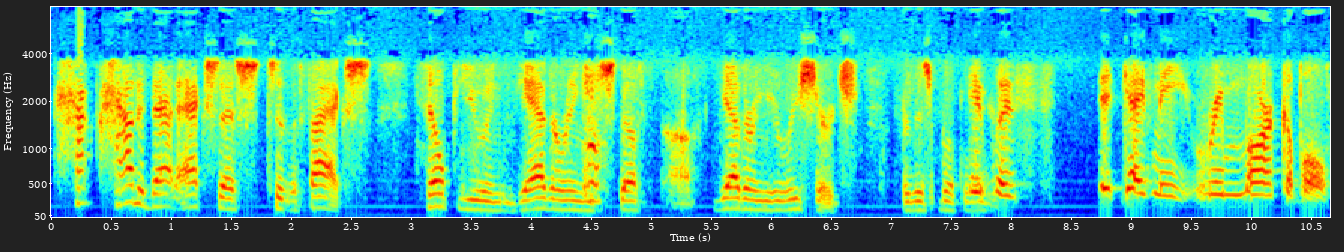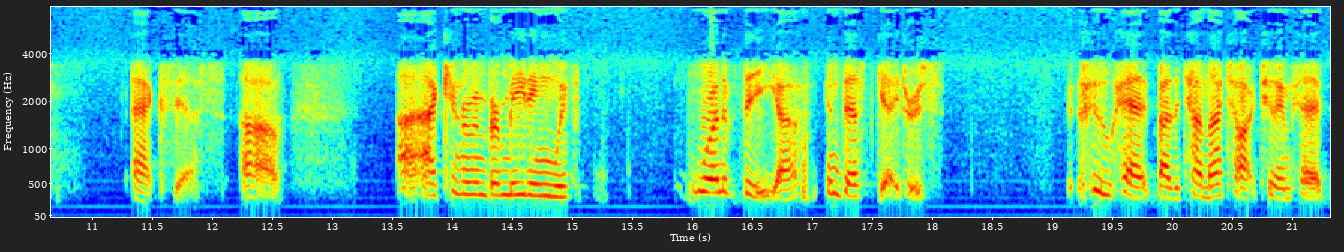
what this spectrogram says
how, how did that access to the facts help you in gathering your stuff, uh, gathering your research for this book? Later? It was. It gave me remarkable access. Uh, I, I can remember meeting with one of the uh, investigators who had, by the time I talked to him, had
